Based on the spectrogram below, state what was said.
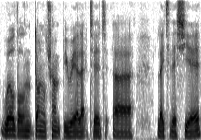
will Donald Trump be re-elected uh, later this year?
